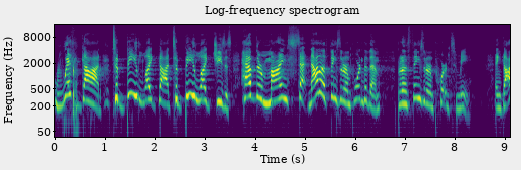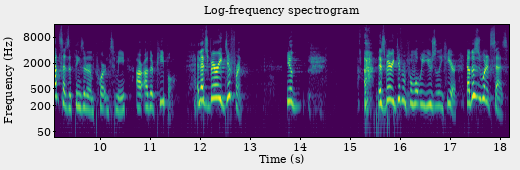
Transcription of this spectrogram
with God, to be like God, to be like Jesus, have their mind set not on the things that are important to them, but on the things that are important to me. And God says the things that are important to me are other people. And that's very different. You know, that's very different from what we usually hear. Now, this is what it says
